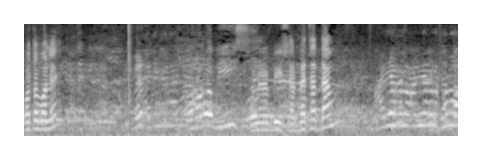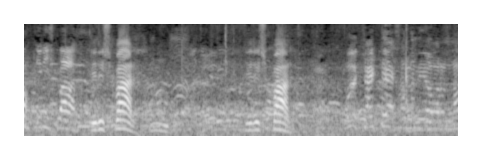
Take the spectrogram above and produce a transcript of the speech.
কত বলে? পনেরো বিশ। পনেরো বিশ। আর বেচার দাম? তিরিশ পার। তিরিশ পার। তিরিশ পার চারটে একসাথে নিয়ে পারেন না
